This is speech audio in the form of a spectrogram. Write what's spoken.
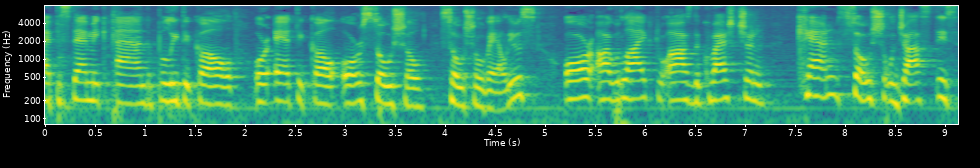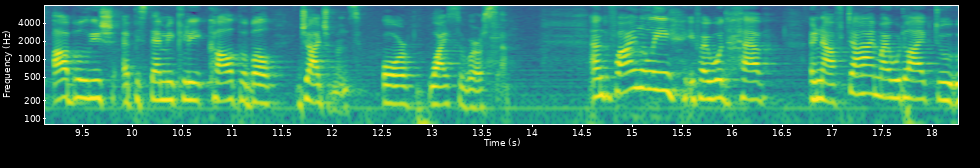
epistemic and political or ethical or social social values or i would like to ask the question can social justice abolish epistemically culpable judgments or vice versa and finally if i would have enough time, I would like to,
